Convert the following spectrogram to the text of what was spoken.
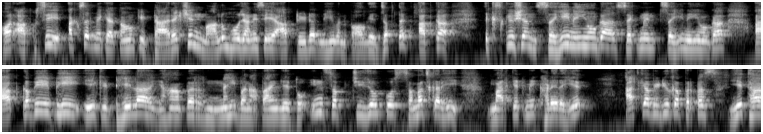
और आपसे अक्सर मैं कहता हूँ कि डायरेक्शन मालूम हो जाने से आप ट्रेडर नहीं बन पाओगे। जब तक आपका एक्सक्यूशन सही नहीं होगा सेगमेंट सही नहीं होगा, आप कभी भी एक ढेला यहाँ पर नहीं बना पाएँगे। तो इन सब चीज़ों को समझ कर ही मार्केट में खड़े रहिए। आज का वीडियो का पर्पस ये था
